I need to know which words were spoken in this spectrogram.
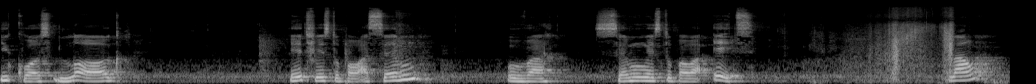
equals log 8 raised to power 7 over 7 raised to power 8. Now,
